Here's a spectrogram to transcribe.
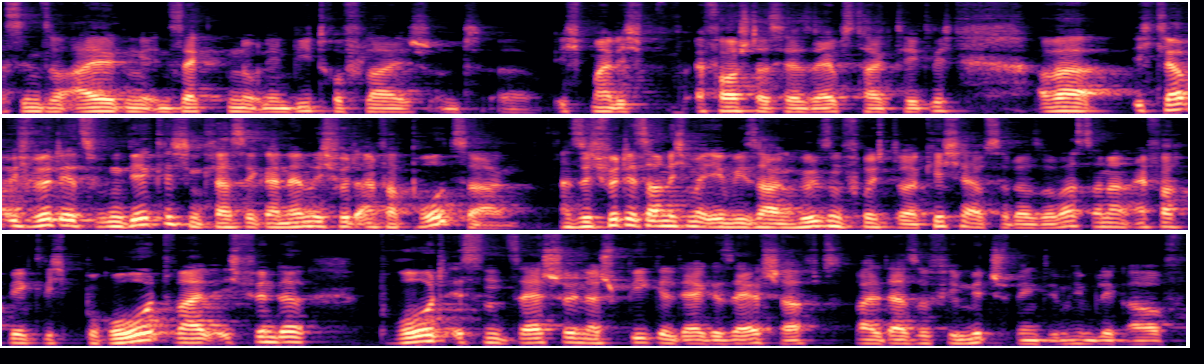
sind so Algen, Insekten und In-vitro-Fleisch und äh, ich meine, ich erforsche das ja selbst tagtäglich. Aber ich glaube, ich würde jetzt einen wirklichen Klassiker nennen, ich würde einfach Brot sagen. Also ich würde jetzt auch nicht mal irgendwie sagen Hülsenfrüchte oder Kichererbs oder sowas, sondern einfach wirklich Brot, weil ich finde, Brot ist ein sehr schöner Spiegel der Gesellschaft, weil da so viel mitschwingt im Hinblick auf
